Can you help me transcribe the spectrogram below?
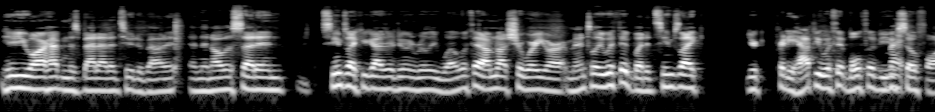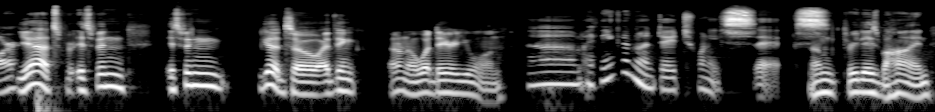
here you are having this bad attitude about it, and then all of a sudden seems like you guys are doing really well with it. I'm not sure where you are mentally with it, but it seems like you're pretty happy with it, both of you Right. so far. yeah, it's it's been it's been good. So I think I don't know what day are you on. Um, I think I'm on day 26. I'm three days behind,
